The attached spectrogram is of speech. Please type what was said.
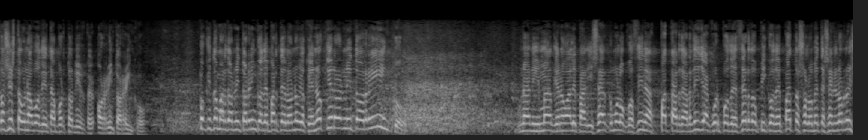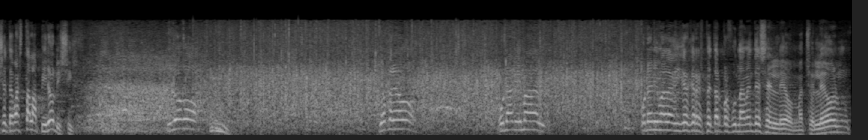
¿Tú has estado una puesto ornito- ornitorrinco? Un poquito más de ornitorrinco de parte de los novios, que no quiero ornitorrinco. Un animal que no vale para guisar, ¿cómo lo cocinas? Patas de ardilla, cuerpo de cerdo, pico de pato, solo metes en el horno y se te va hasta la pirólisis. Y luego, yo creo, un animal, un animal que hay que respetar profundamente es el león, macho. El león,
